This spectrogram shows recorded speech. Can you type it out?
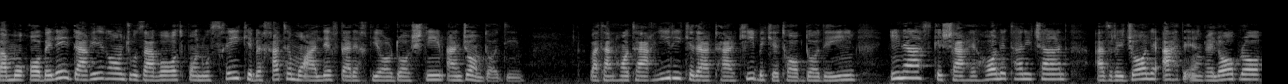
و مقابله دقیق آن جزوات با نسخه‌ای که به خط معلف در اختیار داشتیم انجام دادیم و تنها تغییری که در ترکیب کتاب داده ایم این است که شرح حال تنی چند از رجال عهد انقلاب را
